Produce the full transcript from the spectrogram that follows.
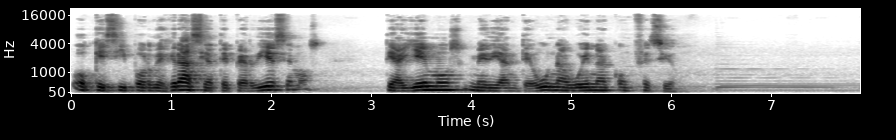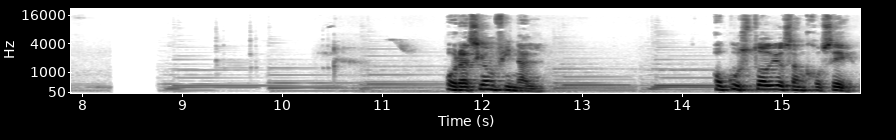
o que si por desgracia te perdiésemos, te hallemos mediante una buena confesión. Oración final. Oh custodio San José,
